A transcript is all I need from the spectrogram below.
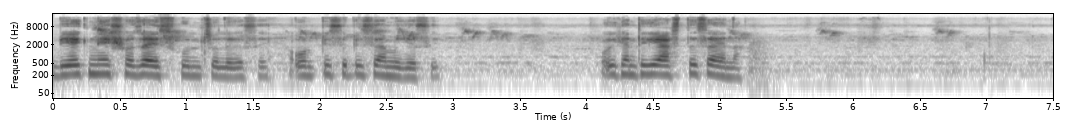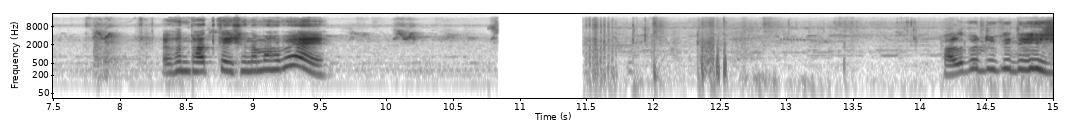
ব্যাগ নিয়ে সোজা স্কুল চলে গেছে ওর পিছে পিছে আমি গেছি ওইখান থেকে আসতে চায় না এখন ভাত খাই সোনামা হবে ভালো করে ঢুকি দিস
